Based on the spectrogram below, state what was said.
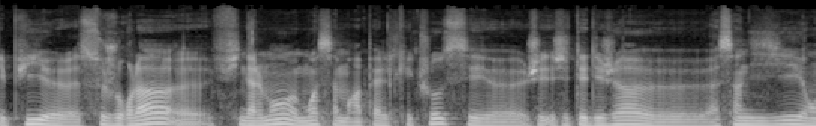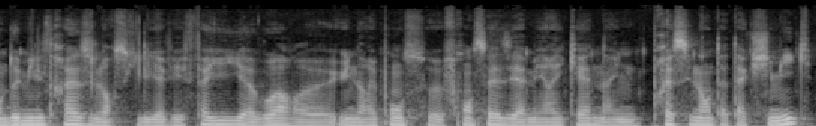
Et puis euh, ce jour-là, euh, finalement, moi ça me rappelle quelque chose, c'est euh, j'étais déjà à Saint-Dizier en 2013 lorsqu'il y avait failli avoir une réponse française et américaine à une précédente attaque chimique,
